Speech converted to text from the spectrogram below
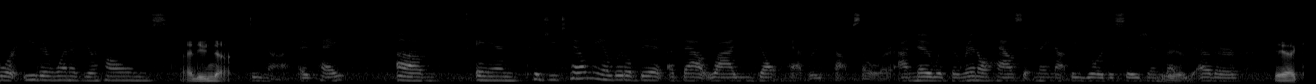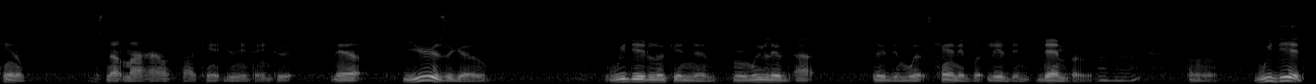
for either one of your homes? I do not. Do not, okay? Um, and could you tell me a little bit about why you don't have rooftop solar? I know with the rental house, it may not be your decision, but Yeah. the other, Yeah, I can't. It's not my house. I can't do anything to it. Now, years ago, we did look in the when we lived out lived in Wilkes County, but lived in Danburg. Uh, we did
